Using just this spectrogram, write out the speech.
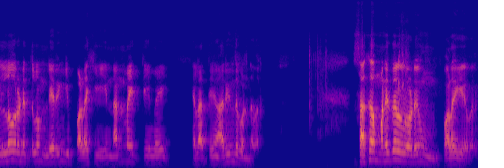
எல்லோரிடத்திலும் நெருங்கி பழகி நன்மை தீமை எல்லாத்தையும் அறிந்து கொண்டவர் சக மனிதர்களோடையும் பழகியவர்.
